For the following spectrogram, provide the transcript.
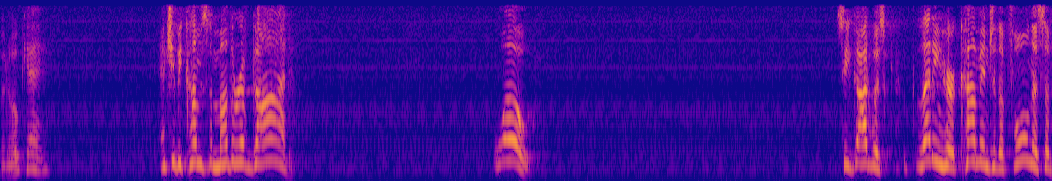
But okay. And she becomes the mother of God. Whoa. See, God was letting her come into the fullness of,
